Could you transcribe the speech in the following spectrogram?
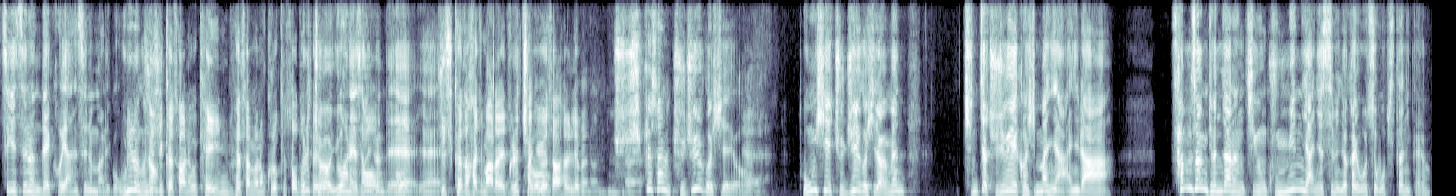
쓰긴 쓰는데 거의 안 쓰는 말이고 우리는 그냥 주식회사 아니고 개인 회사면은 그렇게 써도 그렇죠. 돼요. 유한회사 어, 이런데. 어. 예. 주식회사 하지 말아야지. 그렇죠. 자기 회사 하려면은. 주식회사는 주주의 것이에요. 예. 예. 동시에 주주의 것이라면 진짜 주주의 것만이 아니라 삼성전자는 지금 국민이 아니었으면 여기까지 올 수 없었다니까요.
